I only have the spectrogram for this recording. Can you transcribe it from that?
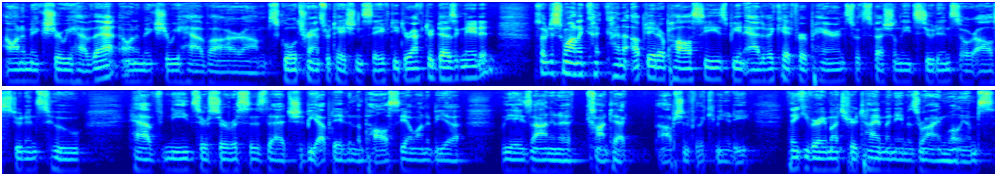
I want to make sure we have that. I want to make sure we have our um, school transportation safety director designated. So I just want to kind of update our policies, be an advocate for parents with special needs students or all students who have needs or services that should be updated in the policy. I want to be a liaison and a contact option for the community. Thank you very much for your time. My name is Ryan Williams.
